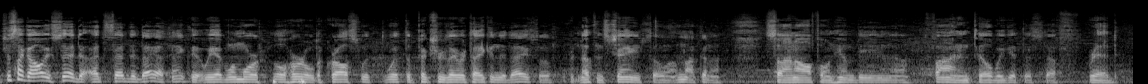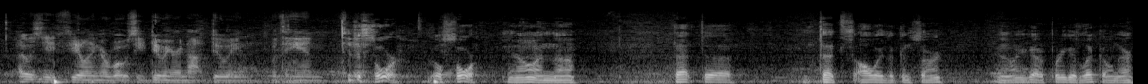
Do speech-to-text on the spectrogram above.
Just like I always said, I said today, I think that we had one more little hurdle to cross with, with the pictures they were taking today, so nothing's changed. So I'm not going to sign off on him being uh, fine until we get this stuff read. How was he feeling, or what was he doing or not doing with the hand today? Just sore, a little sore, you know, and uh, that uh, that's always a concern. You know, he got a pretty good lick on there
